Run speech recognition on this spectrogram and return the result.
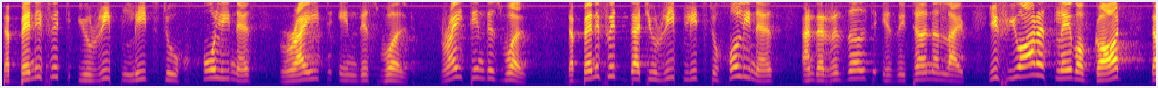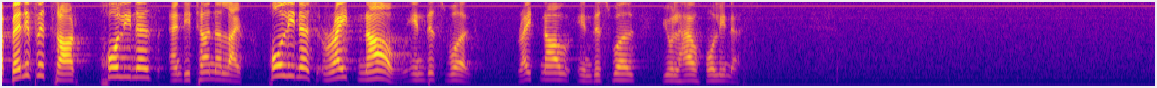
the benefit you reap leads to holiness right in this world right in this world. The benefit that you reap leads to holiness, and the result is eternal life. If you are a slave of God, the benefits are holiness and eternal life. Holiness right now in this world. Right now in this world, you will have holiness.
